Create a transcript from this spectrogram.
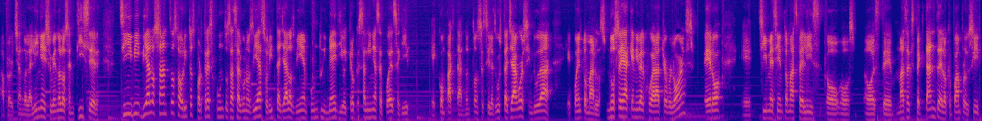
aprovechando la línea y subiéndolos en teaser. Sí, vi, a los Santos favoritos por tres puntos hace algunos días, ahorita ya los vi en punto y medio y creo que esa línea se puede seguir eh, compactando. Entonces, si les gusta Jaguars, sin duda eh, pueden tomarlos. No sé a qué nivel jugará Trevor Lawrence, pero sí me siento más feliz o, este, más expectante de lo que puedan producir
